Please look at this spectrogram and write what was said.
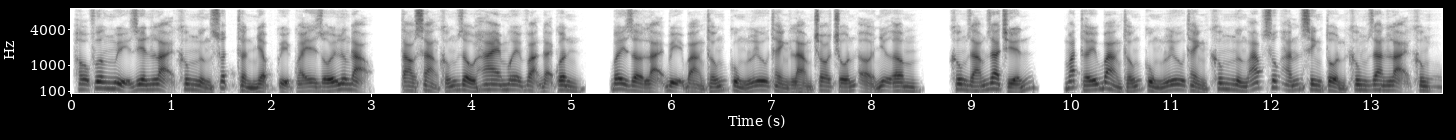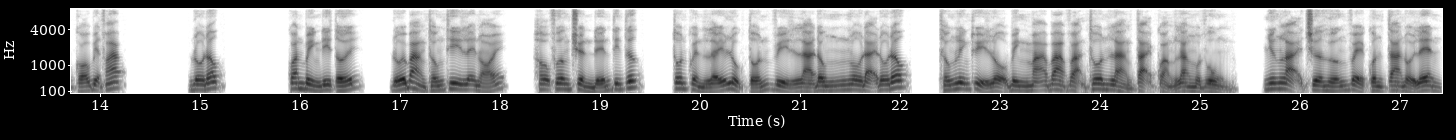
hậu phương ngụy Diên lại không ngừng xuất thần nhập quỷ quấy rối lương đạo, Tào Sảng khống dầu 20 vạn đại quân, bây giờ lại bị bàng thống cùng Lưu Thành làm cho trốn ở như âm, không dám ra chiến, mắt thấy bàng thống cùng Lưu Thành không ngừng áp xúc hắn sinh tồn không gian lại không có biện pháp. Đô đốc. Quan Bình đi tới, đối bàng thống thi lễ nói, hậu phương truyền đến tin tức, tôn quyền lấy lục tốn vì là đông ngô đại đô đốc, thống linh thủy lộ binh mã ba vạn thôn làng tại Quảng Lăng một vùng, nhưng lại chưa hướng về quân ta nổi lên.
